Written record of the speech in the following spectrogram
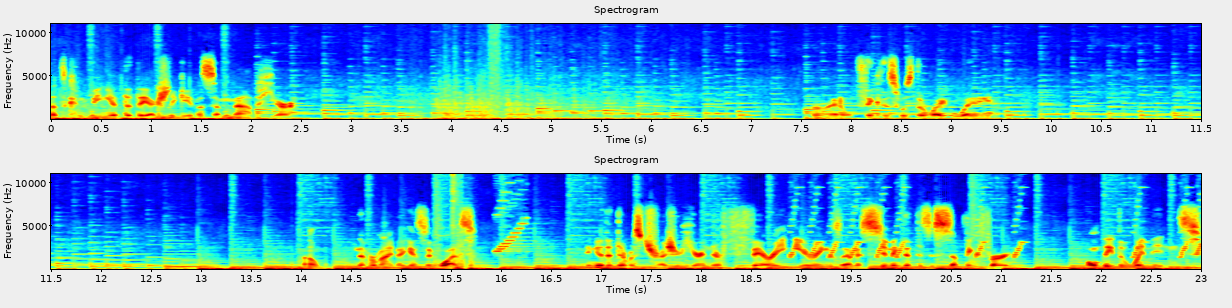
That's convenient that they actually gave us a map here. I don't think this was the right way. Oh, never mind, I guess it was. I knew that there was treasure here and they're fairy earrings. I'm assuming that this is something for only the women's.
